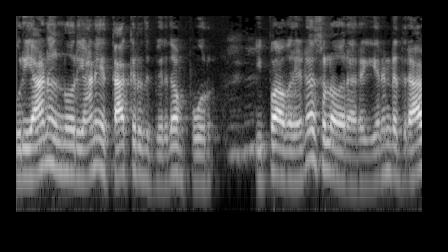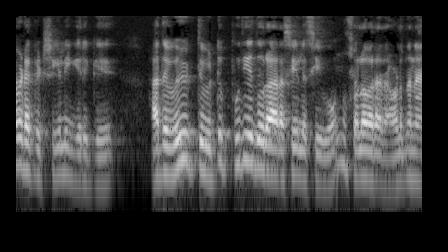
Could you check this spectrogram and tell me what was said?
ஒரு யானை இன்னொரு யானையை தாக்குறது பேர் தான் போர். இப்போ அவர் என்ன சொல்ல வர்றாரு? இரண்டு திராவிட கட்சிகள் இங்க இருக்கு. அதை வீழ்த்து விட்டு புதியதொரு அரசியலை செய்வோம்னு சொல்ல வர்றாரு. அவ்வளவுதானே?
